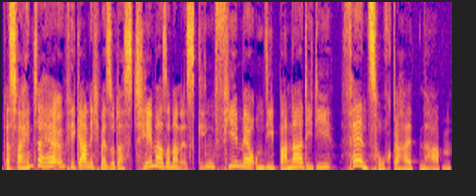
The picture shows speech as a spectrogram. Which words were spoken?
Das war hinterher irgendwie gar nicht mehr so das Thema, sondern es ging vielmehr um die Banner, die die Fans hochgehalten haben.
